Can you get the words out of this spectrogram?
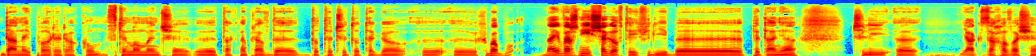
danej pory roku. W tym momencie tak naprawdę dotyczy to tego chyba najważniejszego w tej chwili pytania, czyli jak zachowa się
